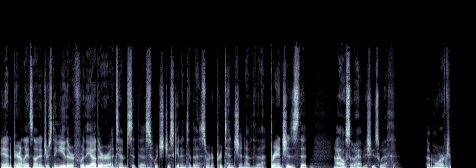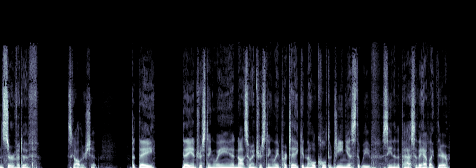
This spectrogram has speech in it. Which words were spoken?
And apparently it's not interesting either for the other attempts at this, which just get into the sort of pretension of the branches that I also have issues with a more conservative scholarship. But they they interestingly and not so interestingly partake in the whole cult of genius that we've seen in the past. So they have like their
